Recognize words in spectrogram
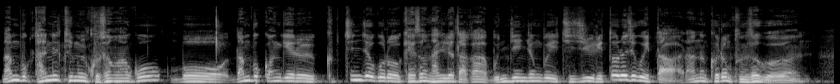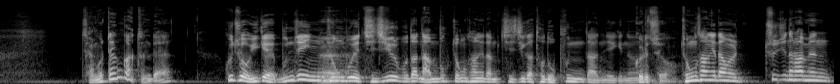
남북 단일팀을 구성하고 뭐 남북 관계를 급진적으로 개선하려다가 문재인 정부의 지지율이 떨어지고 있다라는 그런 분석은 잘못된 것 같은데. 그렇죠. 이게 문재인 정부의 지지율보다 남북 정상회담 지지가 더 높은다는 얘기는 그렇죠. 정상회담을 추진을 하면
